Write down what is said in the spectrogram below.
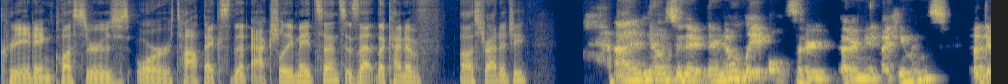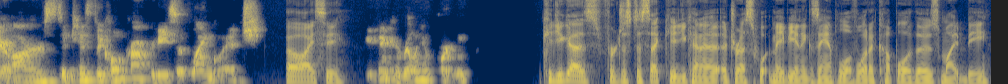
creating clusters or topics that actually made sense. Is that the kind of uh, strategy? Uh, no, so there, there are no labels that are that are made by humans, but there are statistical properties of language. Oh, I see. You think are really important. Could you guys, for just a sec, could you kind of address what maybe an example of what a couple of those might be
